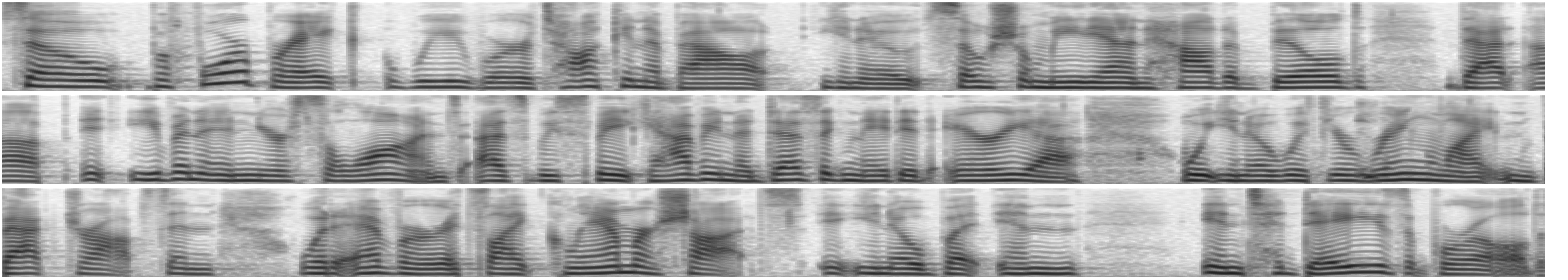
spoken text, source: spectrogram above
So before break, we were talking about, you know, social media and how to build that up even in your salons as we speak, having a designated area, you know, with your ring light and backdrops and whatever. It's like glamour shots, you know, but in in today's world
